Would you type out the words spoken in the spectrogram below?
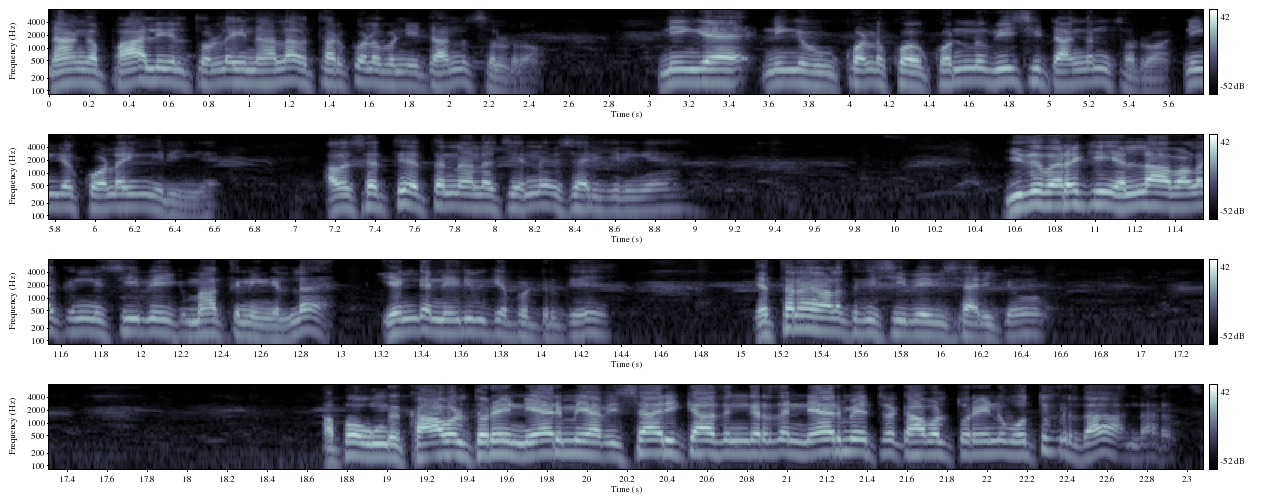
நாங்கள் பாலியல் தொல்லையினால அவ தற்கொலை பண்ணிட்டான்னு சொல்கிறோம் நீங்கள் நீங்கள் கொலை கொ கொன்று வீசிட்டாங்கன்னு சொல்கிறோம் நீங்கள் கொலைங்கிறீங்க. அவர் செத்து எத்தனை நாள் ஆச்சு? என்ன விசாரிக்கிறீங்க? இது வரைக்கும் எல்லா வழக்குங்க சிபிஐக்கு மாற்றினீங்கல்ல எங்கே நிரூபிக்கப்பட்டிருக்கு? எத்தனை காலத்துக்கு சிபிஐ விசாரிக்கும்? அப்போ உங்கள் காவல்துறை நேர்மையாக விசாரிக்காதுங்கிறத நேர்மையற்ற காவல்துறைன்னு ஒத்துக்கிறதா அந்த அரசு?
